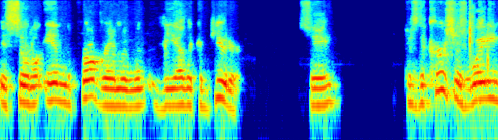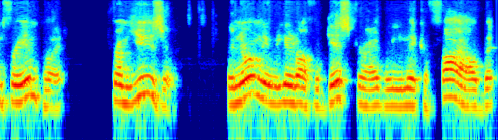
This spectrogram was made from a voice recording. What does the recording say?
is so it'll end the program in the, the other computer. See? Because the cursor is waiting for input from user. And normally we get it off a disk drive when you make a file, but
